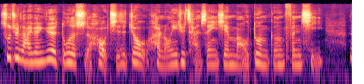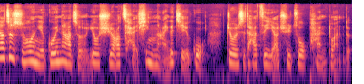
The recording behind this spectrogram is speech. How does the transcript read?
数据来源越多的时候，其实就很容易去产生一些矛盾跟分歧。那这时候你的归纳者又需要采信哪一个结果，就是他自己要去做判断的。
